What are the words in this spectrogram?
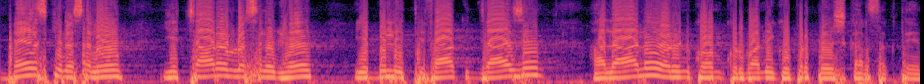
بھینس کی نسل ہو، یہ چاروں نسلیں جو ہیں، یہ بال اتفاق جائز ہیں۔ حلال ہے اور ان کو ہم قربانی کے اوپر پیش کر سکتے ہیں۔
